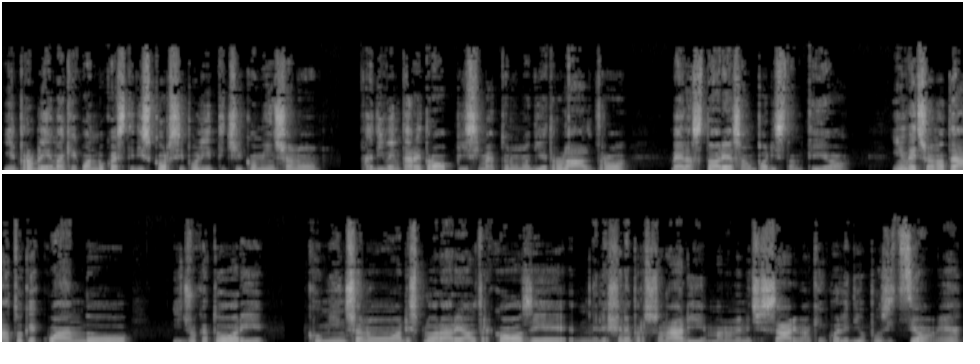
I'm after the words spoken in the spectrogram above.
Il problema è che quando questi discorsi politici cominciano a diventare troppi, si mettono uno dietro l'altro, beh, la storia sa un po' di stantio. Invece ho notato che quando i giocatori cominciano ad esplorare altre cose nelle scene personali, ma non è necessario, anche in quelle di opposizione, eh,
